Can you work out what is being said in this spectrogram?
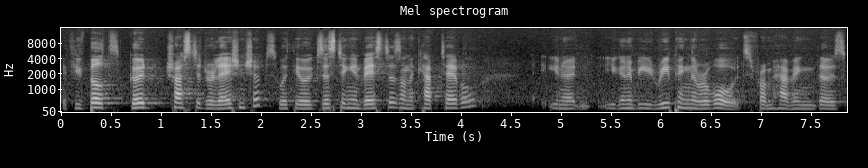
if you've built good, trusted relationships with your existing investors on the cap table, you know, you're going to be reaping the rewards from having those,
